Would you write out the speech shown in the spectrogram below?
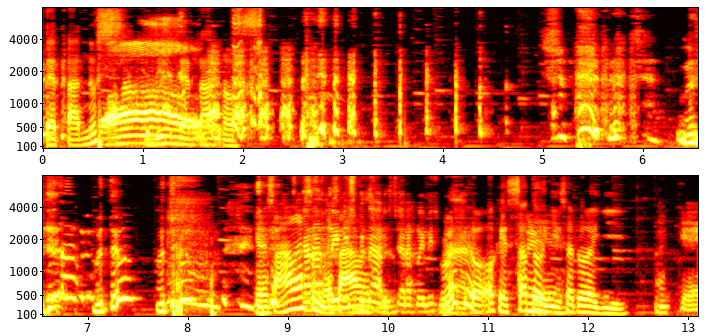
Tetanus jadi Wow. tetanos. betul, betul, betul. Ya salah sih, Secara nggak klinis salah. benar, sih. secara klinis benar. Betul. Oke, satu Oh, lagi, iya. satu lagi. Oke.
